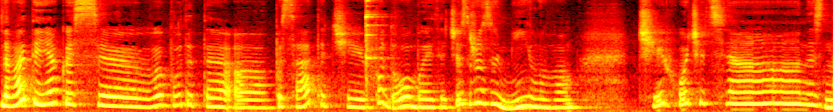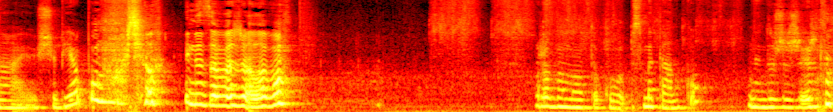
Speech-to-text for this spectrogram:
Давайте якось е, ви будете писати, чи подобається, чи зрозуміло вам, чи хочеться, не знаю, щоб я помочила і не заважала вам. Робимо таку сметанку, не дуже жирну.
